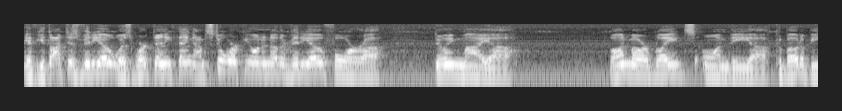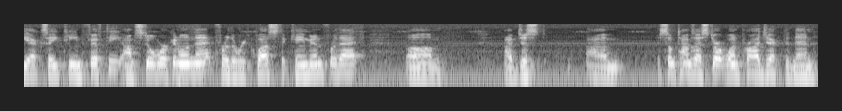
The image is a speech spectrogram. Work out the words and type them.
if you thought this video was worth anything, I'm still working on another video for uh, doing my uh, lawnmower blades on the uh, Kubota BX1850. I'm still working on that for the request that came in for that. Um, I've just, um, sometimes I start one project and then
